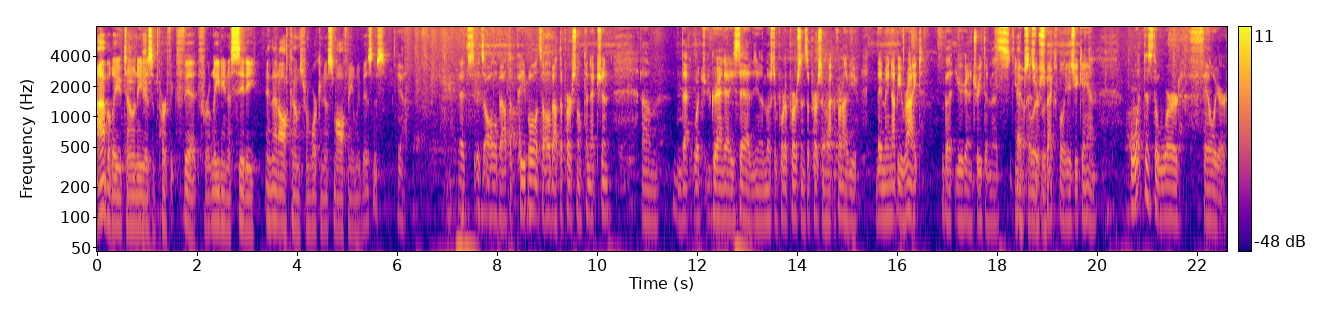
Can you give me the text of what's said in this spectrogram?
I believe Tony is a perfect fit for leading a city, and that all comes from working in a small family business. Yeah. It's it's all about the people. It's all about the personal connection. Um, that what your granddaddy said. You know, the most important person is the person right in front of you. They may not be right, but you're going to treat them as you know Absolutely. as respectfully as you can. What does the word failure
